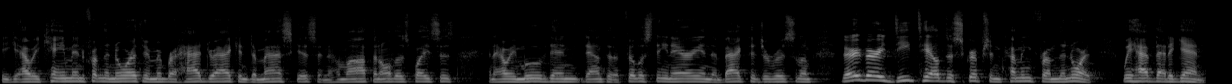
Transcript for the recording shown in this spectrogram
he, how he came in from the north. Remember Hadrach and Damascus and Hamath and all those places, and how he moved in down to the Philistine area and then back to Jerusalem. Very, very detailed description coming from the north. We have that again.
